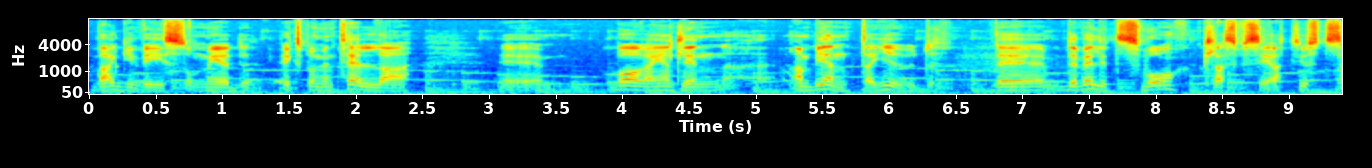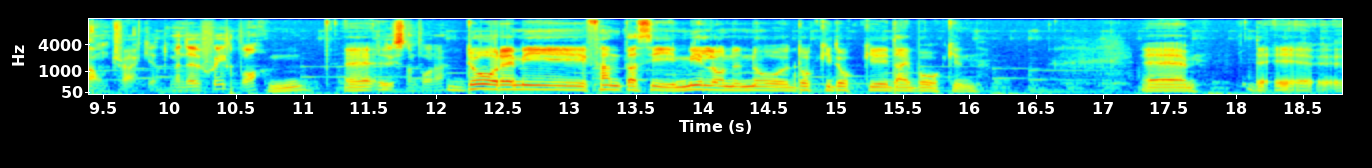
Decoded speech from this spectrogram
vaggvisor med experimentella, eh, bara egentligen ambienta ljud. Det, det är väldigt svårklassificerat, just soundtracket, men det är skitbra. Mm. Eh, Lyssna på det. Doremi Fantasy Milon no Doki Doki Daiboken. Eh, det är eh,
